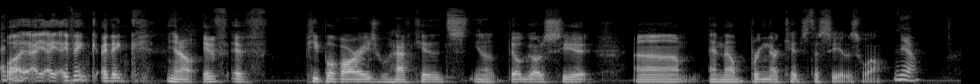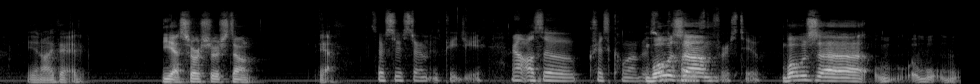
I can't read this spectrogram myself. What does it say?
I Well, think, I, I, I think I think you know if if people of our age who have kids, you know, they'll go see it, um, and they'll bring their kids to see it as well. yeah, You know, I think, yeah, Sorcerer's Stone, yeah. Sorcerer's Stone is PG, and also Chris Columbus. What was, was, um, the first two? What was uh? w- w-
